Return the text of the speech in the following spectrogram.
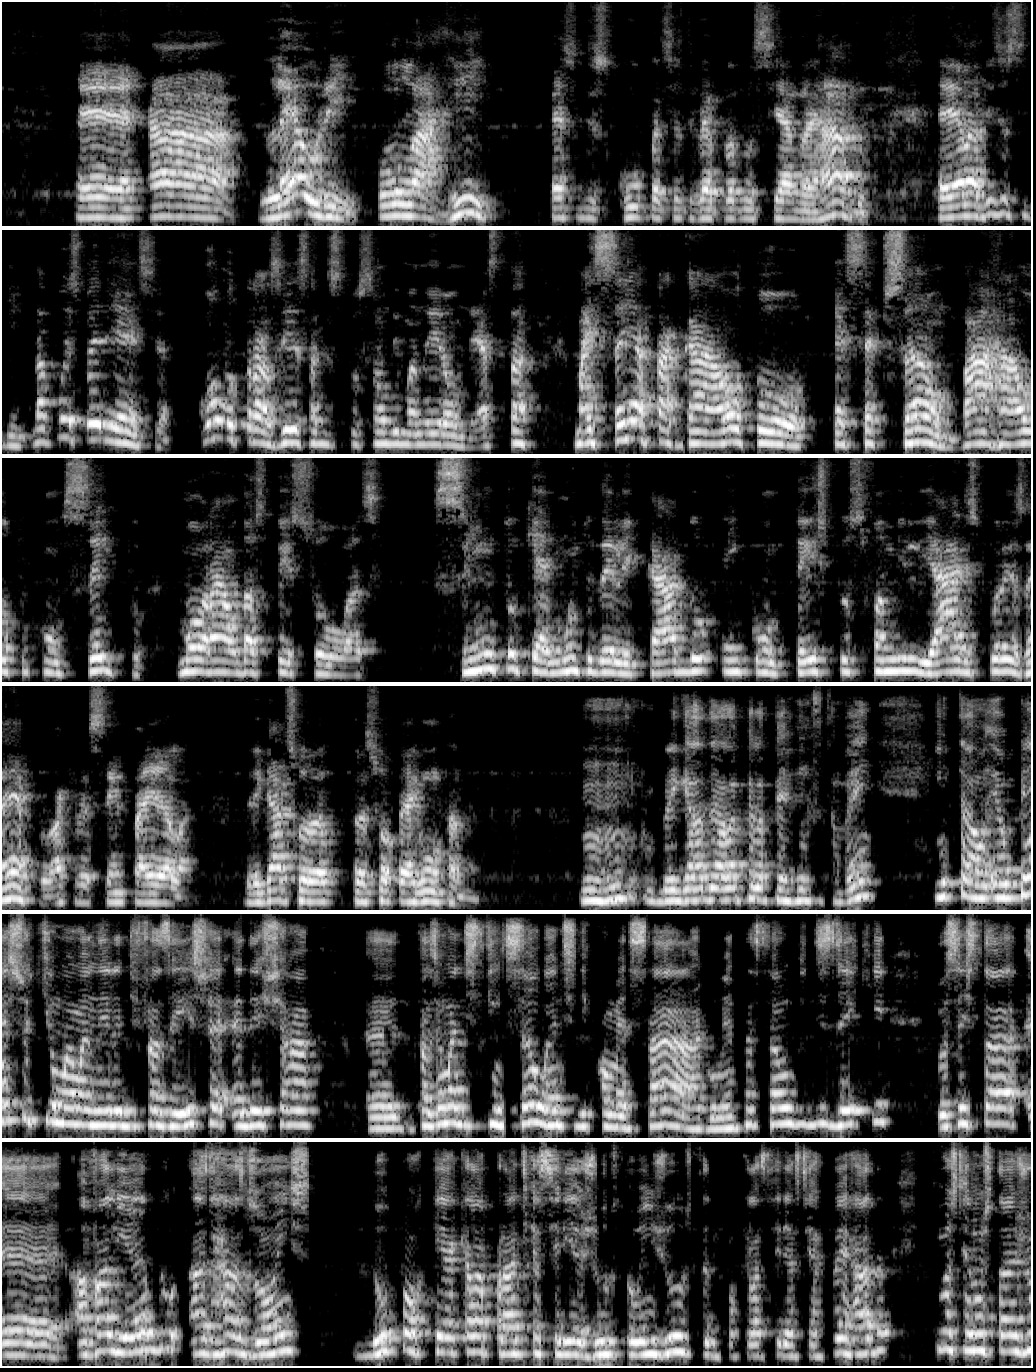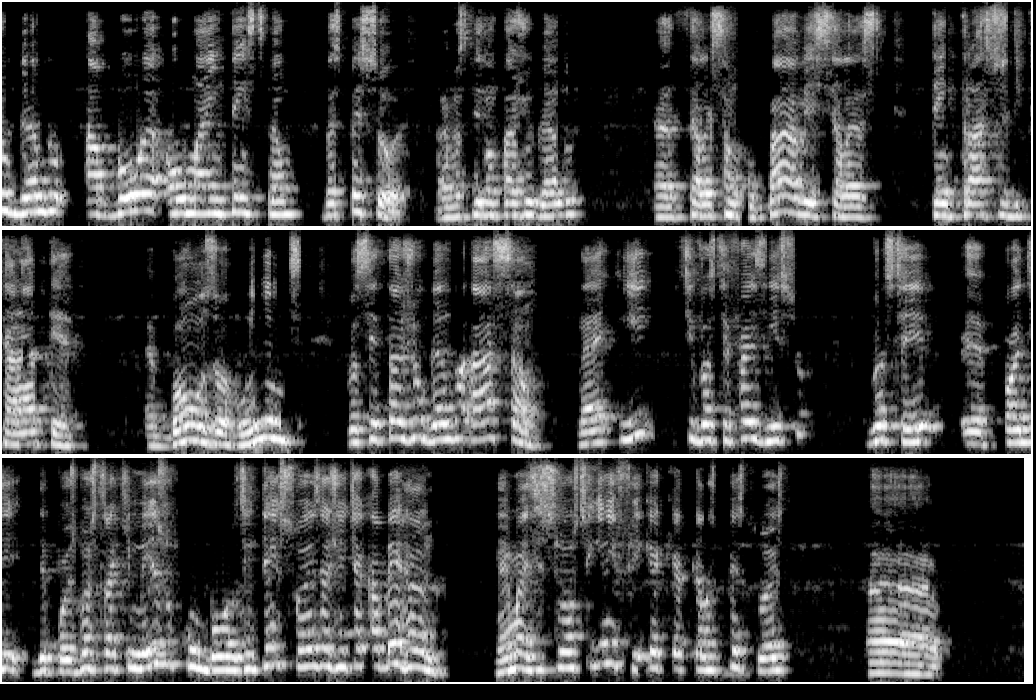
É, a Leury ou Larry peço desculpa se eu estiver pronunciando errado, é, ela diz o seguinte: na tua experiência, como trazer essa discussão de maneira honesta, mas sem atacar a autopercepção barra autoconceito moral das pessoas? Sinto que é muito delicado em contextos familiares, por exemplo, acrescenta ela. Obrigado pela sua pergunta, né? Uhum, obrigado ela pela pergunta também. Então, eu penso que uma maneira de fazer isso é, é deixar fazer uma distinção antes de começar a argumentação, de dizer que você está é, avaliando as razões do porquê aquela prática seria justa ou injusta, do porquê ela seria certa ou errada, que você não está julgando a boa ou má intenção das pessoas. Né? Você não está julgando é, se elas são culpáveis, se elas têm traços de caráter é, bons ou ruins, você está julgando a ação. Né? E se você faz isso, você é, pode depois mostrar que mesmo com boas intenções a gente acaba errando, né? Mas isso não significa que aquelas pessoas uh,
